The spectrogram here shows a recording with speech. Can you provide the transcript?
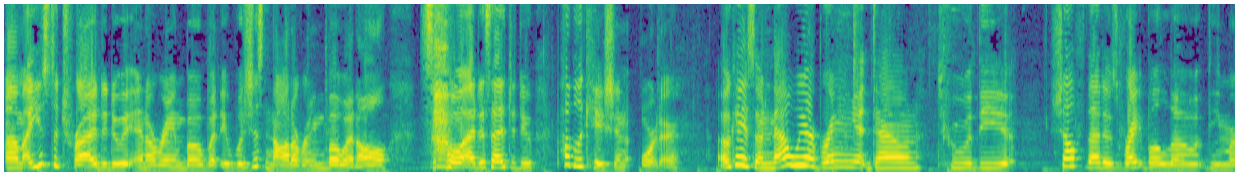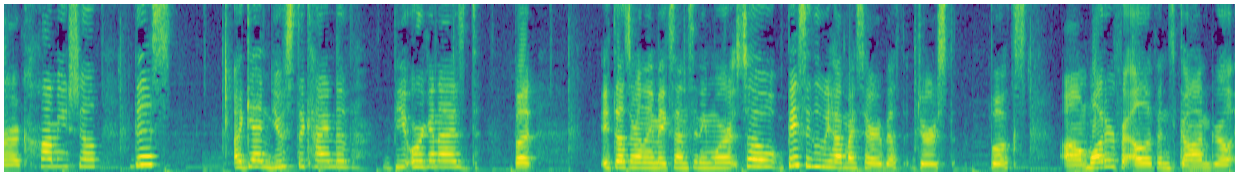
Um, I used to try to do it in a rainbow, but it was just not a rainbow at all, so I decided to do publication order. Okay, so now we are bringing it down to the shelf that is right below the Murakami shelf. This, again, used to kind of be organized, but it doesn't really make sense anymore. So basically we have my Sarah Beth Durst books, um, Water for Elephants, Gone Girl,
